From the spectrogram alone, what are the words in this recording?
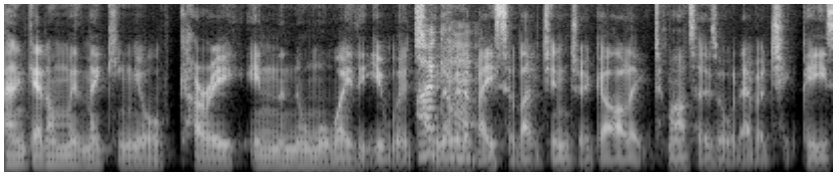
and get on with making your curry in the normal way that you would. So, you know, with a base of like ginger, garlic, tomatoes, or whatever, chickpeas.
